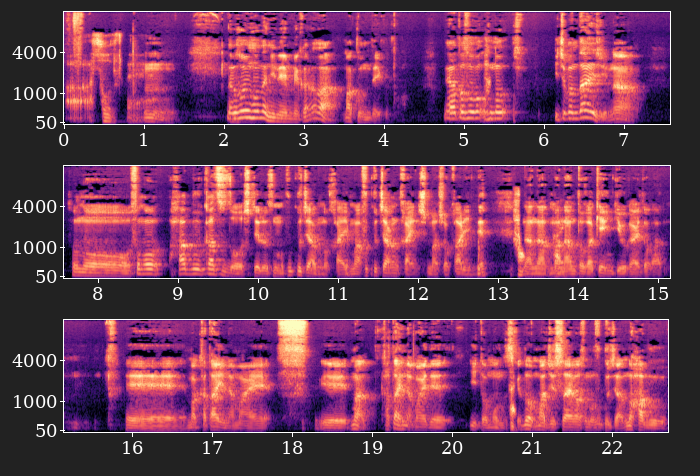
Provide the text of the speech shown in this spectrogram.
ああ、そうですうね。ん。だからそういうので2年目からは、まあ、組んでいくと。で、あとその、その、一番大事な、その、そのハブ活動をしてるその福ちゃんの会、まあ、福ちゃん会にしましょう、仮にね。はいななまあ、はいなんとか研究会とか、ええまあ、硬い名前、ええまあ、硬い名前でいいと思うんですけど、まあ、実際はその福ちゃんのハブ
